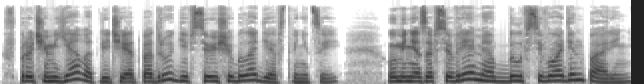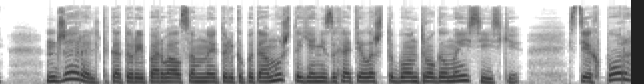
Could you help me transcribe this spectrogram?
Впрочем, я, в отличие от подруги, все еще была девственницей. У меня за все время был всего один парень — Джеральд, который порвал со мной только потому, что я не захотела, чтобы он трогал мои сиськи. С тех пор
